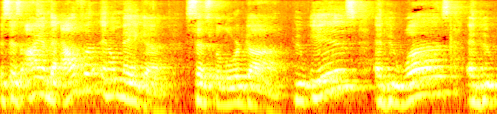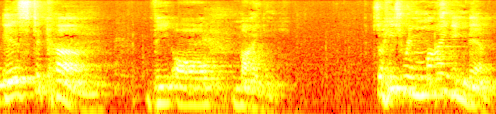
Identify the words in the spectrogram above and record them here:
It says, I am the Alpha and Omega, says the Lord God, who is, and who was, and who is to come, the Almighty. So he's reminding them.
